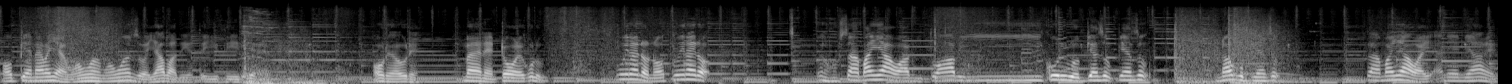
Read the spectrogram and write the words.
ဟောပြန်နိုင်မရဝမ်ဝမ်ဝမ်ဝမ်ဆိုရပါသေးတယ်တေးသေးဖြစ်နေဟုတ်တယ်ဟုတ်တယ်မှန်တယ်တော်တယ်ကိုလူတွင်းလိုက်တော့နော်တွင်းလိုက်တော့ဟိုစံပိုင်းရသွားပြီသွားပြီကိုလူတို့ပြန်စုပ်ပြန်စုပ်နောက်ကိုပြန်စုပ်စံပိုင်းရသွားပြီအနေများတယ်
